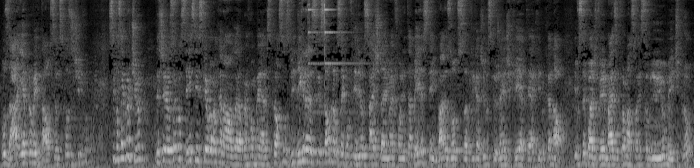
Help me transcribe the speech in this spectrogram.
usar e aproveitar o seu dispositivo. Se você curtiu, deixa aí o seu gostei, se inscreva no canal agora para acompanhar os próximos vídeos. Link na descrição para você conferir o site da iPhone também, eles têm vários outros aplicativos que eu já indiquei até aqui no canal. E você pode ver mais informações sobre o Mate Pro.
